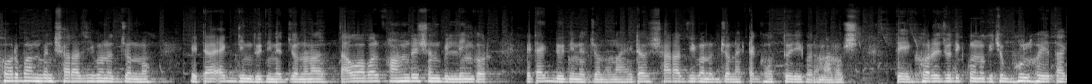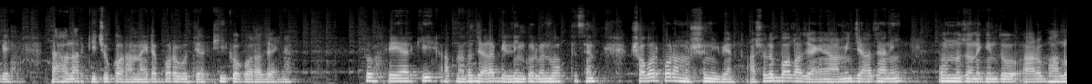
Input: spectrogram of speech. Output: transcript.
ঘর বানবেন সারা জীবনের জন্য। এটা একদিন দুই দিনের জন্য না, তাও আবার ফাউন্ডেশন বিল্ডিং ঘর। এটা এক দুই দিনের জন্য না, এটা সারা জীবনের জন্য একটা ঘর তৈরি করে মানুষ। তো এই ঘরে যদি কোনো কিছু ভুল হয়ে থাকে, তাহলে আর কিছু করার না, এটা পরবর্তী আর ঠিকও করা যায় না। তো এই আর কি, আপনারা যারা বিল্ডিং করবেন ভাবতেছেন, সবার পরামর্শ নেবেন। আসলে বলা যায় না, আমি যা জানি, অন্যজনে কিন্তু আরও ভালো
